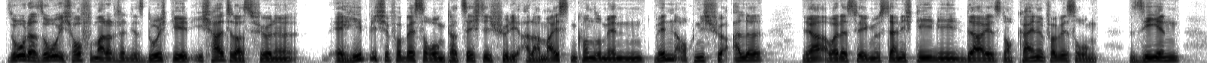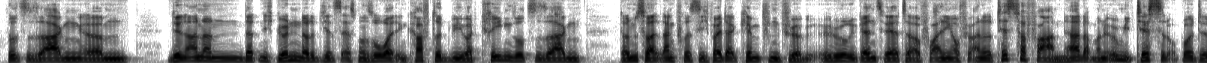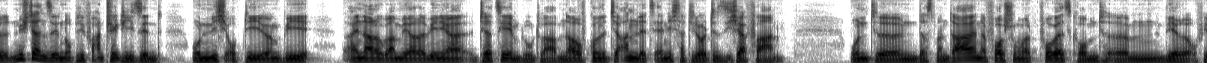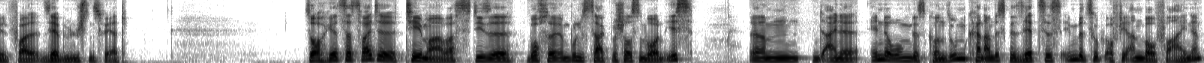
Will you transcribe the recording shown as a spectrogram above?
So oder so, ich hoffe mal, dass das jetzt durchgeht. Ich halte das für eine erhebliche Verbesserung tatsächlich für die allermeisten Konsumenten, wenn auch nicht für alle. Ja, aber deswegen müsste ja nicht die, die da jetzt noch keine Verbesserung sehen, sozusagen ähm, den anderen das nicht gönnen, dass das jetzt erstmal so weit in Kraft tritt, wie wir kriegen sozusagen. Dann müssen wir halt langfristig weiterkämpfen für höhere Grenzwerte, aber vor allen Dingen auch für andere Testverfahren, ja, dass man irgendwie testet, ob Leute nüchtern sind, ob sie fahrtüchtig sind und nicht, ob die irgendwie ein Nanogramm mehr oder weniger THC im Blut haben. Darauf kommt es ja an, letztendlich, dass die Leute sicher fahren. Und äh, dass man da in der Forschung vorwärts kommt, ähm, wäre auf jeden Fall sehr wünschenswert. So, jetzt das zweite Thema, was diese Woche im Bundestag beschlossen worden ist ähm, eine Änderung des Konsumcannabis-Gesetzes in Bezug auf die Anbauvereine.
